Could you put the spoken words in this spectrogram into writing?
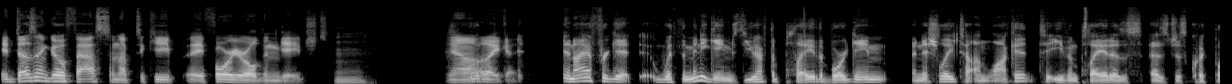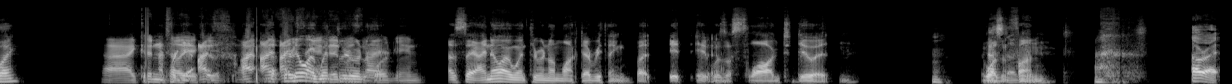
it doesn't go fast enough to keep a four year old engaged. Mm. You know, Well, like And I forget with the mini games, do you have to play the board game initially to unlock it to even play it as as just quick play. I couldn't I tell you forget. I- I- I- I know I went through and the I- board game. I say I know I went through and unlocked everything, but it it was a slog to do it. Hmm. It wasn't no fun. All right,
